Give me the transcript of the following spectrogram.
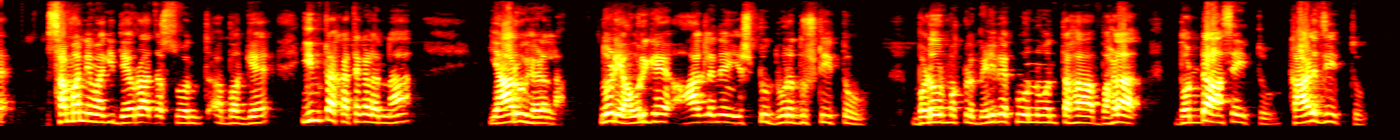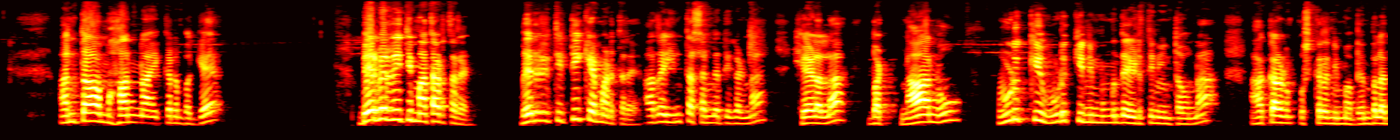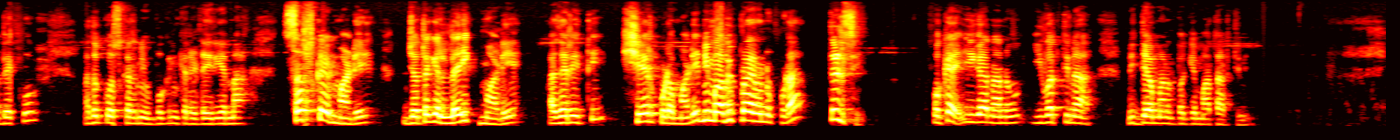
ಸಾಮಾನ್ಯವಾಗಿ ದೇವರಾಜ್ ಅಂತ ಬಗ್ಗೆ ಇಂಥ ಕಥೆಗಳನ್ನು ಯಾರೂ ಹೇಳಲ್ಲ. ನೋಡಿ, ಅವರಿಗೆ ಆಗ್ಲೇ ಎಷ್ಟು ದೂರದೃಷ್ಟಿ ಇತ್ತು. ಬಡವ್ರ ಮಕ್ಕಳು ಬೆಳಿಬೇಕು ಅನ್ನುವಂತಹ ಬಹಳ ದೊಡ್ಡ ಆಸೆ ಇತ್ತು, ಕಾಳಜಿ ಇತ್ತು. ಅಂತ ಮಹಾನ್ ನಾಯಕನ ಬಗ್ಗೆ ಬೇರೆ ಬೇರೆ ರೀತಿ ಮಾತಾಡ್ತಾರೆ, ಬೇರೆ ರೀತಿ ಟೀಕೆ ಮಾಡ್ತಾರೆ. ಆದರೆ ಇಂಥ ಸಂಗತಿಗಳನ್ನ ಹೇಳಲ್ಲ. ಬಟ್ ನಾನು ಹುಡುಕಿ ಹುಡುಕಿ ನಿಮ್ಮ ಮುಂದೆ ಇಡ್ತೀನಿ ಇಂಥವನ್ನ ಆ ಕಾರಣಕ್ಕೋಸ್ಕರ ನಿಮ್ಮ ಬೆಂಬಲ ಬೇಕು. ಅದಕ್ಕೋಸ್ಕರ ನೀವು ಬೊಗನ್ಕೆರೆ ಡೈರಿಯನ್ನು ಸಬ್ಸ್ಕ್ರೈಬ್ ಮಾಡಿ, ಜೊತೆಗೆ ಲೈಕ್ ಮಾಡಿ, ಅದೇ ರೀತಿ ಶೇರ್ ಕೂಡ ಮಾಡಿ, ನಿಮ್ಮ ಅಭಿಪ್ರಾಯವನ್ನು ಕೂಡ ತಿಳಿಸಿ. ಓಕೆ, ಈಗ ನಾನು ಇವತ್ತಿನ ವಿದ್ಯಮಾನದ ಬಗ್ಗೆ ಮಾತಾಡ್ತೀನಿ.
